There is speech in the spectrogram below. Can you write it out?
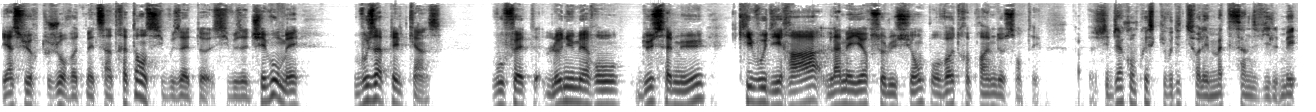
bien sûr, toujours votre médecin traitant si vous êtes, si vous êtes chez vous, mais vous appelez le 15. Vous faites le numéro du SAMU qui vous dira la meilleure solution pour votre problème de santé. J'ai bien compris ce que vous dites sur les médecins de ville, mais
